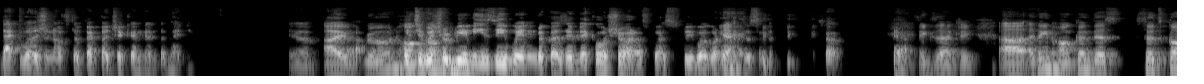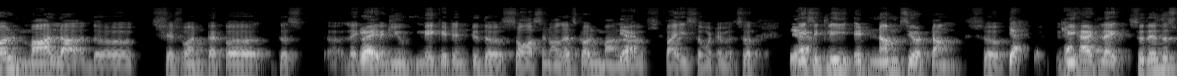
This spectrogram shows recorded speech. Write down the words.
that version of the pepper chicken in the menu. Yeah, I Uh, remember Which Hong which would be an easy win because they're like, oh sure, of course, we were going to Yeah. put this in. The, so yeah, exactly. Uh, I think in Hong Kong, there's so it's called mala, the Szechuan pepper, the s- uh, like Right. when you make it into the sauce and all that's called mala Yeah. spice or whatever. So yeah, basically, it numbs your tongue. So Yeah, we had like so there's this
